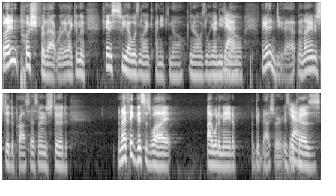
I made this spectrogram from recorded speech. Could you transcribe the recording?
But I didn't push for that really. Like in the fantasy suite, I wasn't like, I need to know. You know, I wasn't like, I need Yeah. to know. Like I didn't do that. And I understood the process. I understood. And I think this is why I would have made a, a good bachelor is Yeah. because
